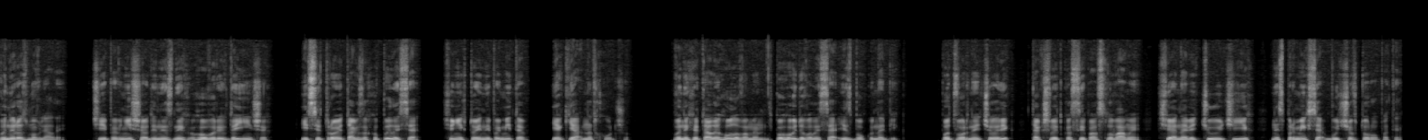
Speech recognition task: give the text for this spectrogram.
Вони розмовляли, чи певніше один із них говорив до інших, і всі троє так захопилися, що ніхто й не помітив, як я надходжу. Вони хитали головами, погойдувалися із боку на бік. Потворний чоловік так швидко сипав словами, що я, навіть чуючи їх, не спромігся будь-що второпати.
